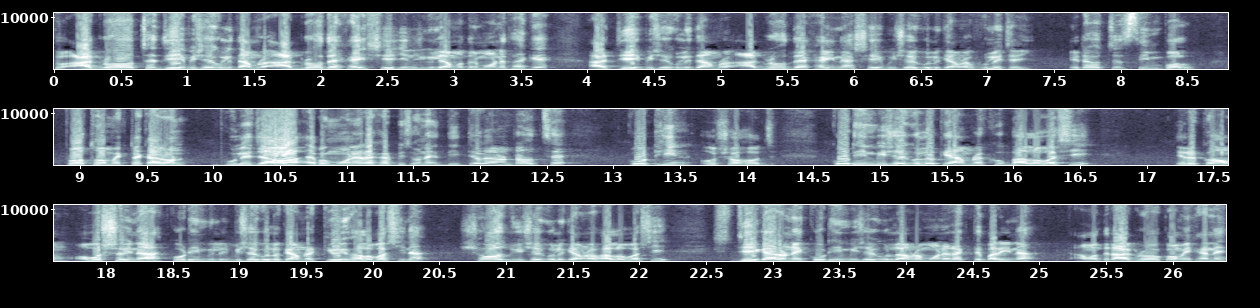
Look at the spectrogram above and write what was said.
তো আগ্রহ হচ্ছে যে বিষয়গুলিতে আমরা আগ্রহ দেখাই, সেই জিনিসগুলি আমাদের মনে থাকে, আর যে বিষয়গুলিতে আমরা আগ্রহ দেখাই না, সেই বিষয়গুলিকে আমরা ভুলে যাই। এটা হচ্ছে সিম্পল প্রথম একটা কারণ, ভুলে যাওয়া এবং মনে রাখার পিছনে। দ্বিতীয় কারণটা হচ্ছে কঠিন ও সহজ। কঠিন বিষয়গুলোকে আমরা খুব ভালোবাসি। এরকম? অবশ্যই না। কঠিন বিষয়গুলোকে আমরা কেউই ভালোবাসি না। সহজ বিষয়গুলোকে আমরা ভালোবাসি। যে কারণে কঠিন বিষয়গুলো আমরা মনে রাখতে পারি না। আমাদের আগ্রহ কম এখানে।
